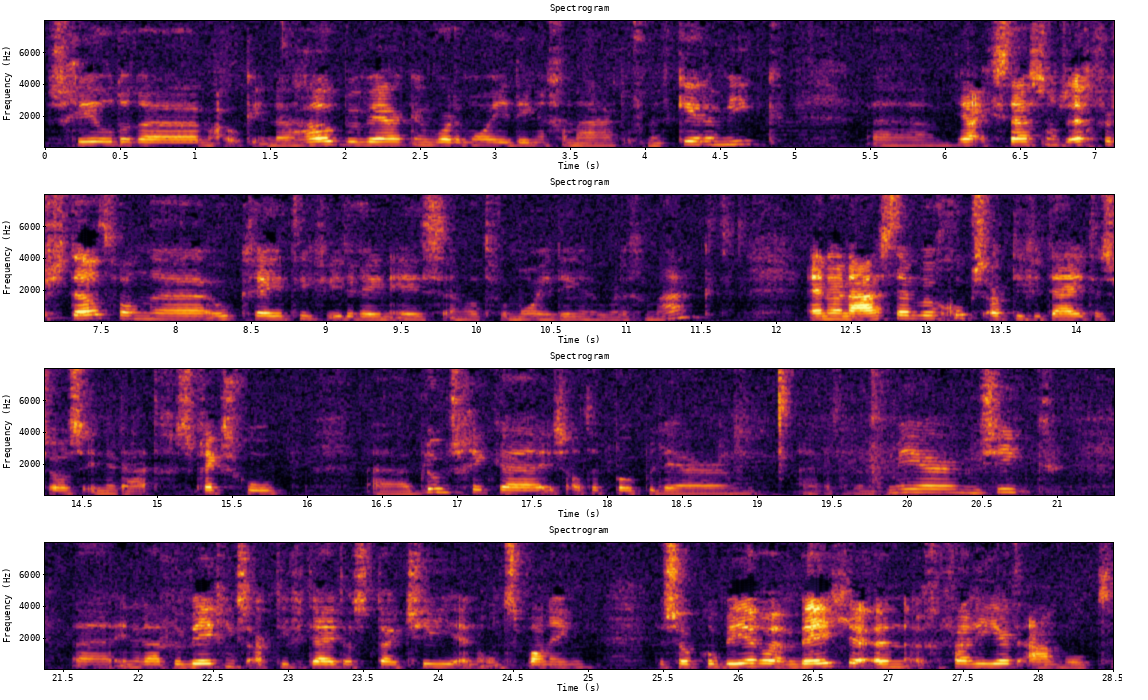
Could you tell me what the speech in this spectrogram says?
schilderen, maar ook in de houtbewerking worden mooie dingen gemaakt of met keramiek. Ehm, ja, ik sta soms echt versteld van eh, hoe creatief iedereen is en wat voor mooie dingen er worden gemaakt. En daarnaast hebben we groepsactiviteiten zoals inderdaad gespreksgroep, uh, bloemschikken is altijd populair. Uh, wat hebben we nog meer? Muziek. Inderdaad bewegingsactiviteiten als tai chi en ontspanning. Dus zo proberen we een beetje een gevarieerd aanbod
